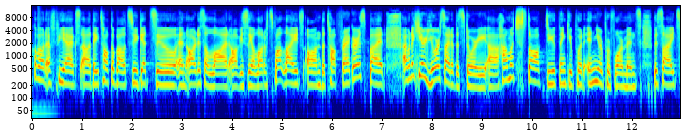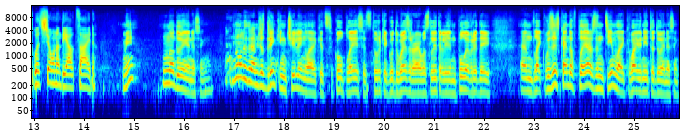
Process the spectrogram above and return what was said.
Talk about FPX, uh, they talk about Suigetsu and artists a lot. Obviously, a lot of spotlights on the top fraggers. But I want to hear your side of the story. Uh, how much stock do you think you put in your performance besides what's shown on the outside? Me? Not doing anything. No, literally, I'm just drinking, chilling. Like it's a cool place. It's Turkey, good weather. I was literally in pool every day, and like with this kind of players in team, like why you need to do anything?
